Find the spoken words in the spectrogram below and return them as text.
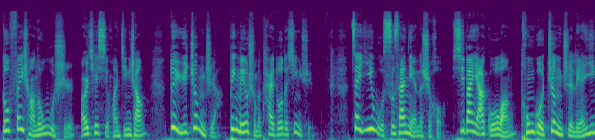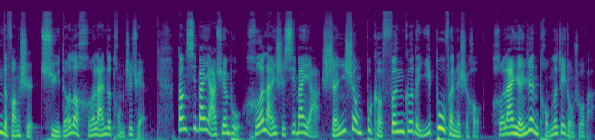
都非常的务实，而且喜欢经商，对于政治啊，并没有什么太多的兴趣。在一五四三年的时候，西班牙国王通过政治联姻的方式取得了荷兰的统治权。当西班牙宣布荷兰是西班牙神圣不可分割的一部分的时候，荷兰人认同了这种说法。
